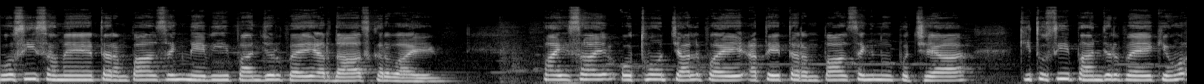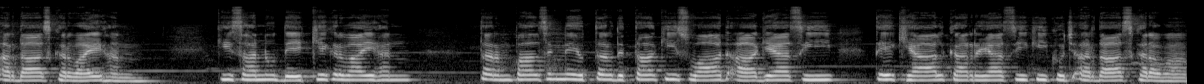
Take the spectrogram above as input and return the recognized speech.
ਉਸੇ ਸਮੇਂ ਧਰਮਪਾਲ ਸਿੰਘ ਨੇ ਵੀ 5 ਰੁਪਏ ਅਰਦਾਸ ਕਰਵਾਏ। ਭਾਈ ਸਾਹਿਬ ਉਥੋਂ ਚੱਲ ਪਏ ਅਤੇ ਧਰਮਪਾਲ ਸਿੰਘ ਨੂੰ ਪੁੱਛਿਆ ਕਿ ਤੁਸੀਂ 5 ਰੁਪਏ ਕਿਉਂ ਅਰਦਾਸ ਕਰਵਾਏ ਹਨ? ਕੀ ਸਾਨੂੰ ਦੇਖ ਕੇ ਕਰਵਾਏ ਹਨ? ਧਰਮਪਾਲ ਸਿੰਘ ਨੇ ਉੱਤਰ ਦਿੱਤਾ ਕਿ ਸਵਾਦ ਆ ਗਿਆ ਸੀ ਤੇ ਖਿਆਲ ਕਰ ਰਿਹਾ ਸੀ ਕਿ ਕੁਝ ਅਰਦਾਸ ਕਰਾਵਾਂ।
